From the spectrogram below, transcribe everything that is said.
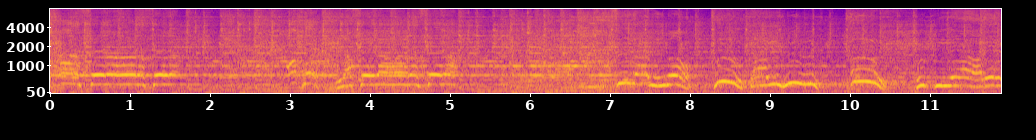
ラセララセラ。オッケー。ラセララセラ。津軽の風台風風吹き荒れろ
